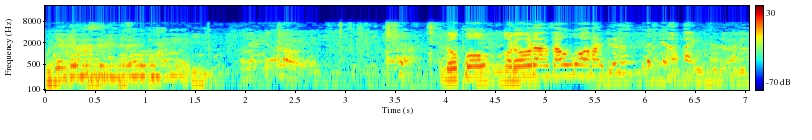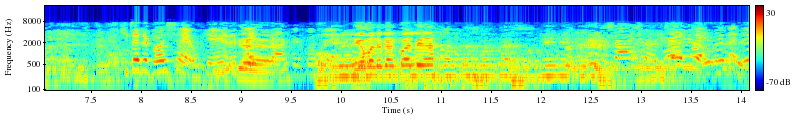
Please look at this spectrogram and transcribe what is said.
Penjaga masa kita ada berapa minit lagi? 20 orang-orang sawah aja. Kita ada konsep, okey? Ada Ke? akan konsep. Okey. Jangan malukan Kuala lah. Lagi. Saya, saya. Tak ada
